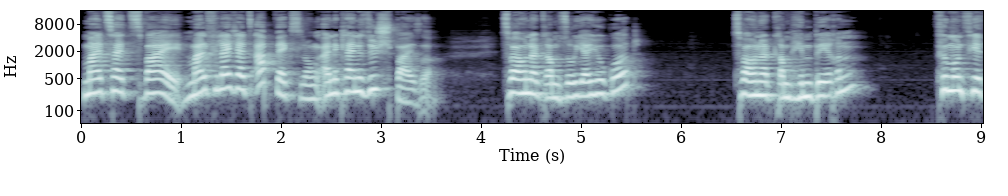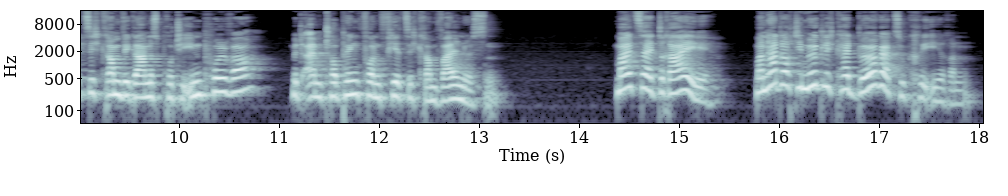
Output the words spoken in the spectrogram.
Mahlzeit 2. Mal vielleicht als Abwechslung eine kleine Süßspeise. 200 Gramm Sojajoghurt, 200 Gramm Himbeeren, 45 Gramm veganes Proteinpulver mit einem Topping von 40 Gramm Walnüssen. Mahlzeit 3. Man hat auch die Möglichkeit, Burger zu kreieren.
